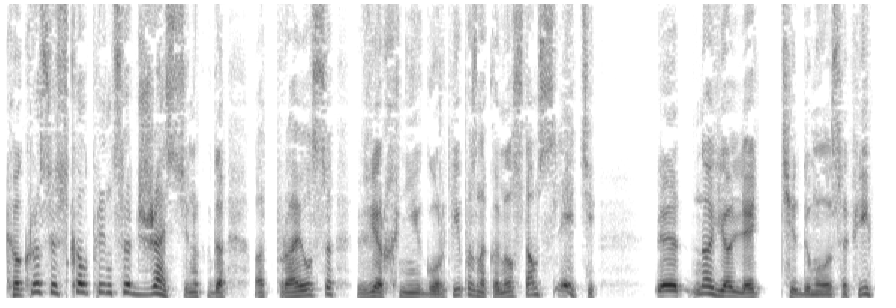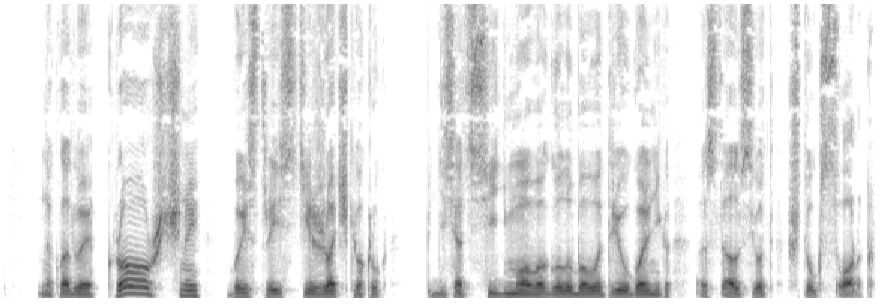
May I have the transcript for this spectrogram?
как раз искал принца Джастина, когда отправился в верхние горки и познакомился там с Летти. Бедная Летти! — думала Софи, накладывая крошечные быстрые стежочки вокруг пятьдесят седьмого голубого треугольника. Осталось вот штук сорок.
